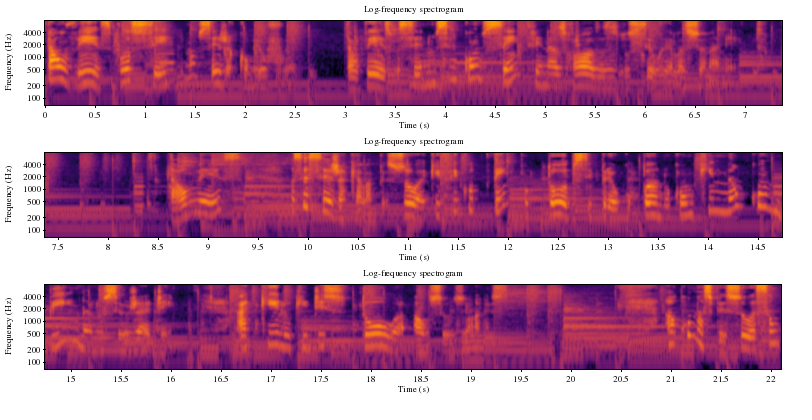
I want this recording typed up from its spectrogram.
talvez você não seja como eu fui. Talvez você não se concentre nas rosas do seu relacionamento. Talvez você seja aquela pessoa que fica o tempo todo se preocupando com o que não combina no seu jardim, aquilo que destoa aos seus olhos. Algumas pessoas são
